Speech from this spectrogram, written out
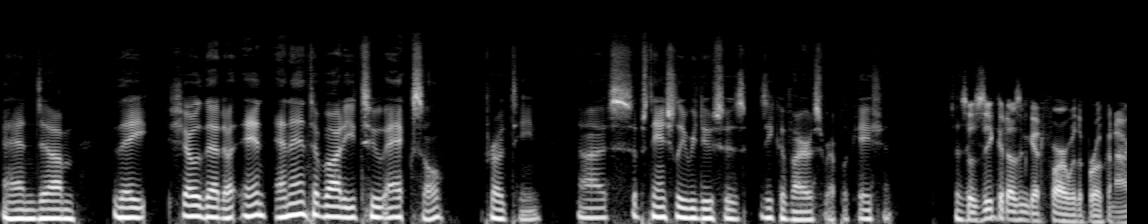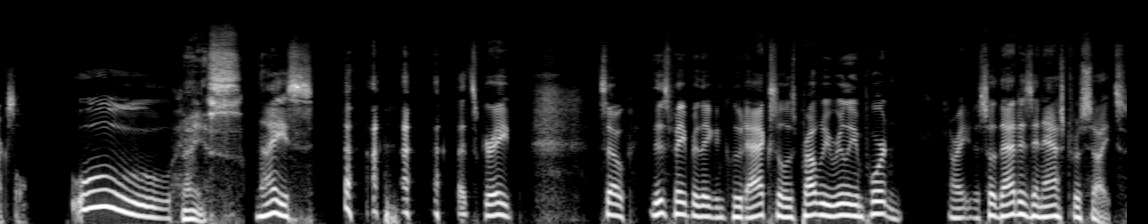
And um, they show that a, an, an, antibody to AXL protein uh, substantially reduces Zika virus replication. So, so Zika doesn't get far with a broken axle. Ooh, nice, nice. That's great. So this paper they conclude axle is probably really important. All right, so that is in astrocytes.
